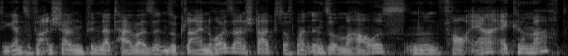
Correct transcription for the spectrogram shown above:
die ganzen Veranstaltungen finden da teilweise in so kleinen Häusern statt, dass man in so einem Haus eine VR-Ecke macht,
